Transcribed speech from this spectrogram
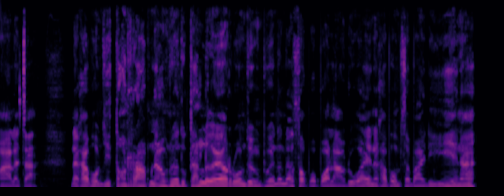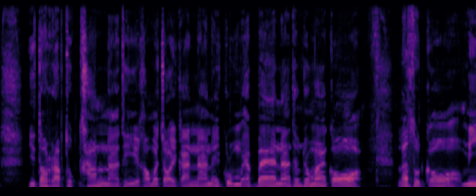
มาแล้วจ้ะนะครับผมยินต้อนรับนะเพื่อนทุกท่านเลยรวมถึงเพื่อนทางด้านสปปลาวด้วยนะครับผมสบายดีนะยินต้อนรับทุกท่านนะที่เข้ามาจอยกันนะ ในกลุ่มแอปแบนนะท่านผู้ชมฮะก็ล่าสุดก็มี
